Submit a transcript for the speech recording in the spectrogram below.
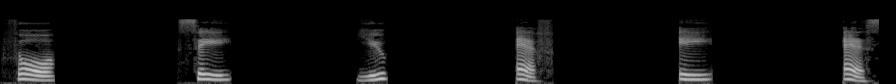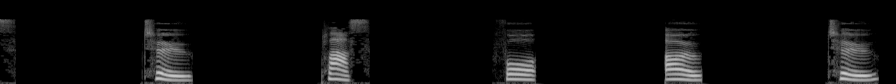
4 c u f E S two plus four O two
